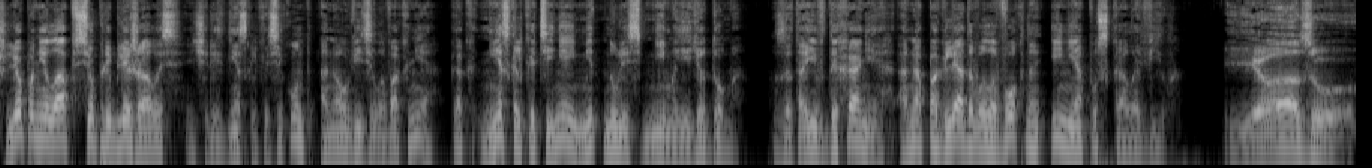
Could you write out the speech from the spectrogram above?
Шлепанье лап все приближалось, и через несколько секунд она увидела в окне, как несколько теней метнулись мимо ее дома. Затаив дыхание, она поглядывала в окна и не опускала вил. «Язу!»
